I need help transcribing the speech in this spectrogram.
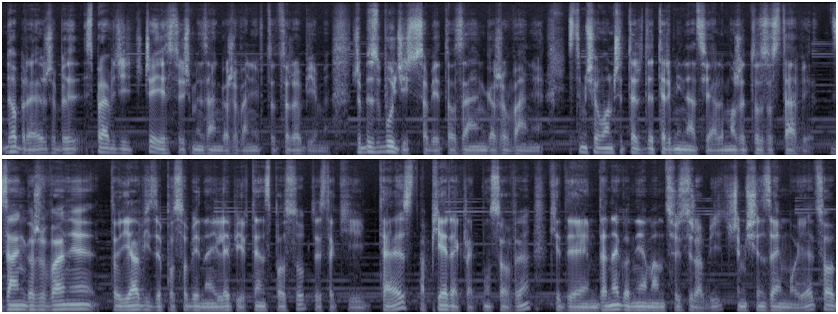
dobre, żeby sprawdzić, czy jesteśmy zaangażowani w to, co robimy, żeby zbudzić sobie to zaangażowanie. Z tym się łączy też determinacja, ale może to zostawię. Zaangażowanie to ja widzę po sobie najlepiej w ten sposób, to jest taki test, papierek lakmusowy, kiedy danego dnia mam coś zrobić, czym się zajmuję, co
